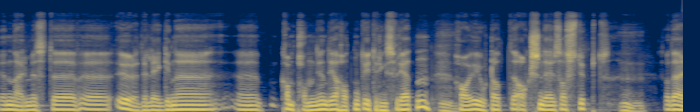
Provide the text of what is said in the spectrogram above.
den nærmest eh, ødeleggende eh, kampanjen de har hatt mot ytringsfriheten, har jo gjort at aksjen deres har stupt. Så det er,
